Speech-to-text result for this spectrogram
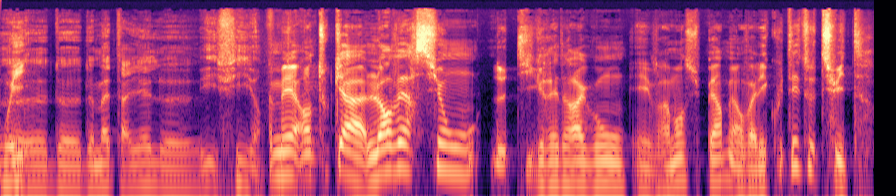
euh, de, de matériel euh, hi-fi. en fait. Mais en tout cas, leur version de Tigre et Dragon est vraiment superbe et on va l'écouter tout de suite.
